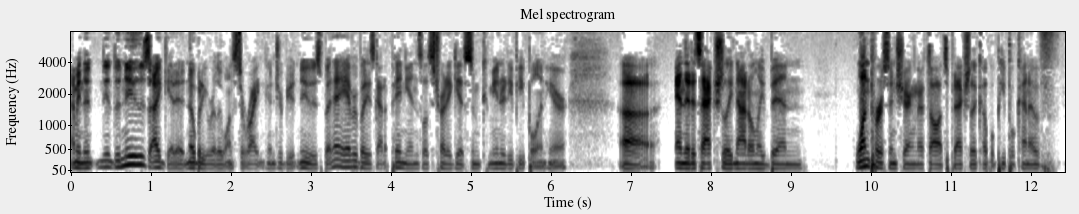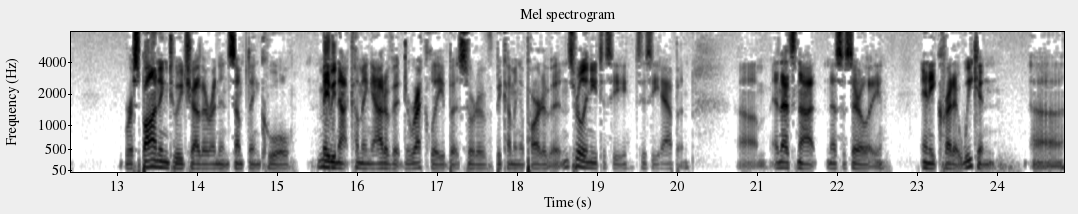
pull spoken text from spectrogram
I mean, the, the news, I get it. Nobody really wants to write and contribute news, but hey, everybody's got opinions. Let's try to get some community people in here. Uh, and that it's actually not only been one person sharing their thoughts, but actually a couple people kind of responding to each other and then something cool, maybe not coming out of it directly, but sort of becoming a part of it. And it's really neat to see, to see happen. Um, and that's not necessarily any credit we can, uh,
